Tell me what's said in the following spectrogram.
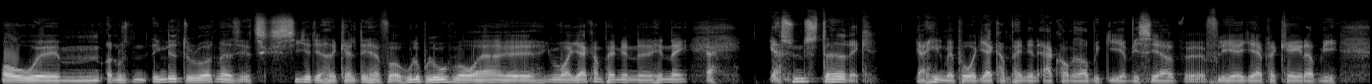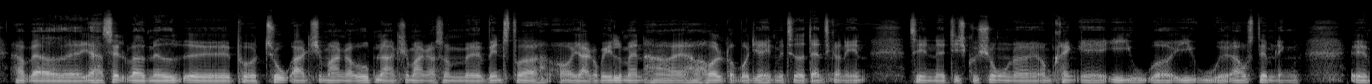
og, øhm, og nu indledte du også med at sige, at jeg havde kaldt det her for Hula hvor er, øh, hvor er ja-kampagnen øh, henne af. Ja. Jeg synes stadigvæk, jeg er helt med på, at ja-kampagnen er kommet op i gear. Vi ser øh, flere ja-plakater. Vi har været, øh, jeg har selv været med øh, på to arrangementer, åbne arrangementer, som øh, Venstre og Jakob Ellemann har, øh, har holdt, og hvor de har inviteret danskerne ind til en øh, diskussion øh, omkring øh, EU og EU-afstemningen. Øh,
